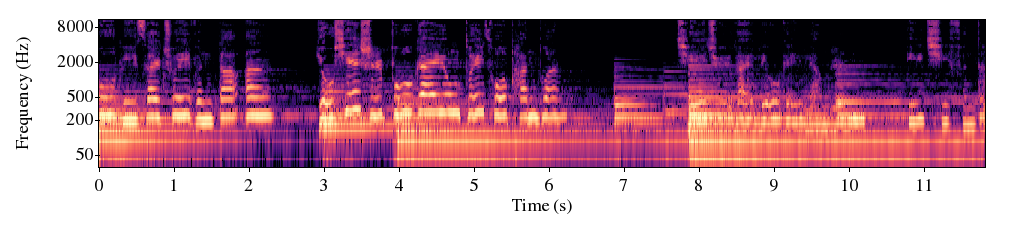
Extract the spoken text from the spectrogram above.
不必再追问答案，有些事不该用对错判断，结局该留给两人一起分担。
